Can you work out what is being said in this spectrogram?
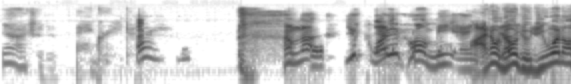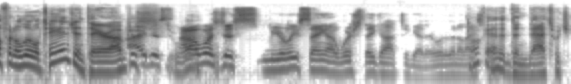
Yeah, I actually do. Angry. All right. I'm not. You. Why do you call me angry? I don't know, dude. You went off on a little tangent there. I'm just. I just. I was just merely saying I wish they got together. It would have been a nice. okay. thing. Then that's what you.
